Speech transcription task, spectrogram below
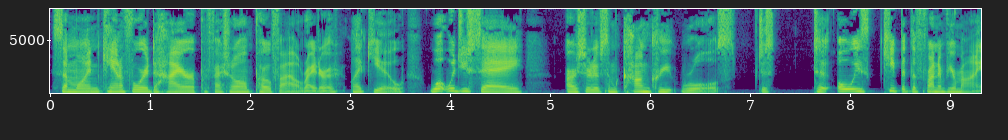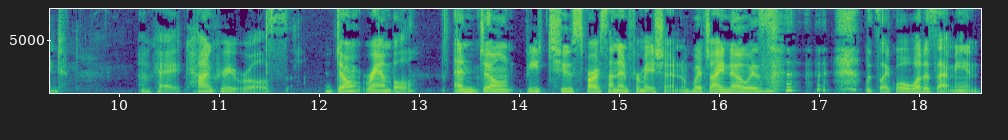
someone can't afford to hire a professional profile writer like you. What would you say are sort of some concrete rules just to always keep at the front of your mind? Okay, concrete rules. Don't ramble and don't be too sparse on information, which I know is, it's like, well, what does that mean?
